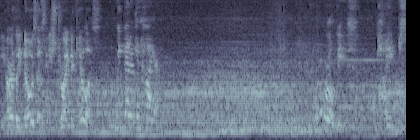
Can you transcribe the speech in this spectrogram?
He hardly knows us and he's trying to kill us. We better get higher. What are all these pipes?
